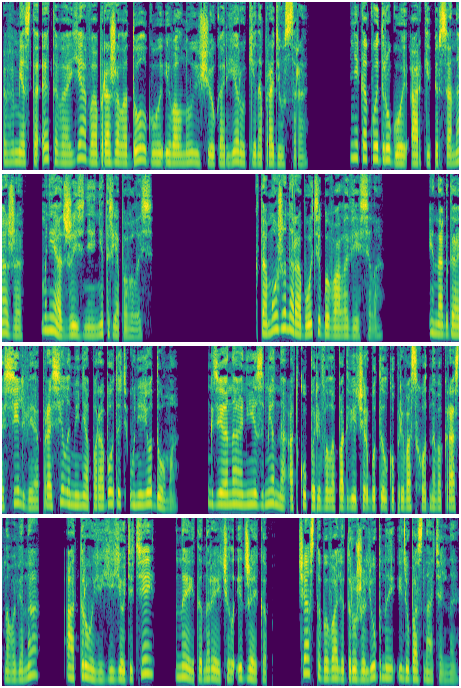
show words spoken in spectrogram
Вместо этого я воображала долгую и волнующую карьеру кинопродюсера. Никакой другой арки персонажа мне от жизни не требовалось. К тому же на работе бывало весело. Иногда Сильвия просила меня поработать у нее дома, где она неизменно откупоривала под вечер бутылку превосходного красного вина, а трое ее детей, Нейтан, Рэйчел и Джейкоб, часто бывали дружелюбны и любознательны.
